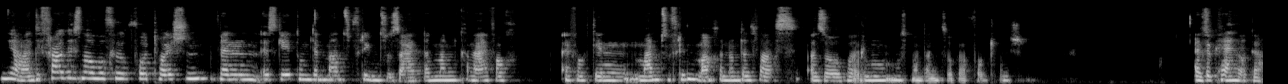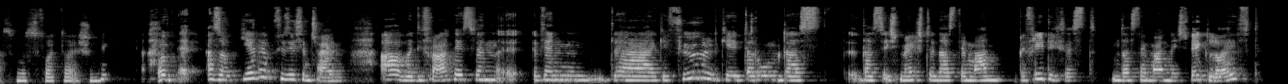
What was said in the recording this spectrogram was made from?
Ja, die Frage ist nur, wofür vortäuschen, wenn es geht, um den Mann zufrieden zu sein. Dann man kann einfach, einfach den Mann zufrieden machen und das war's. Also warum muss man dann sogar vortäuschen? Also kein Orgasmus vortäuschen. Äh, also jeder für sich entscheiden. Aber die Frage ist, wenn, wenn der Gefühl geht darum, dass, dass ich möchte, dass der Mann befriedigt ist und dass der Mann nicht wegläuft,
